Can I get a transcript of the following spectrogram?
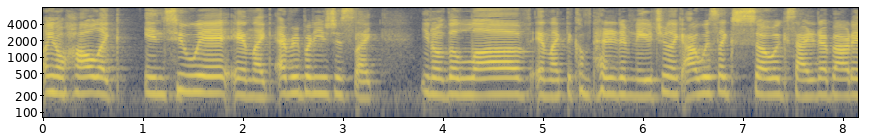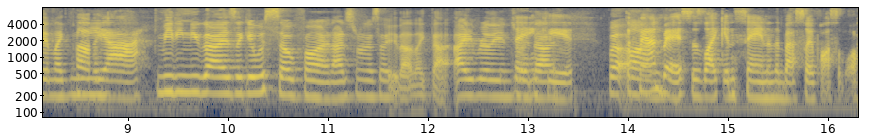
you know how like into it and like everybody's just like, you know, the love and like the competitive nature. Like, I was like so excited about it and like Oh meeting, yeah. meeting you guys. Like, it was so fun. I just want to tell you that, like that. I really enjoyed Thank that. you. But The um, fan base is like insane in the best way possible.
